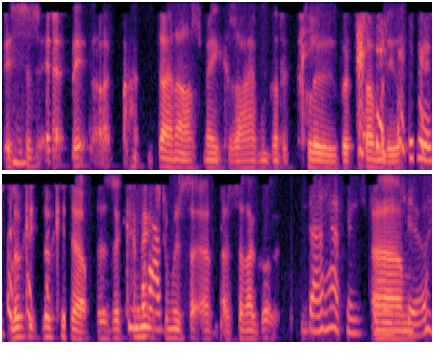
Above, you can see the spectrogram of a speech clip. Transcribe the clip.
it's Mm. just, it, I- don't ask me because I haven't got a clue. But somebody look it look it up. There's a connection with. I said I got That happens to Um, me too.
